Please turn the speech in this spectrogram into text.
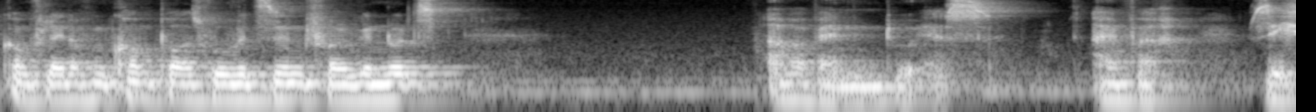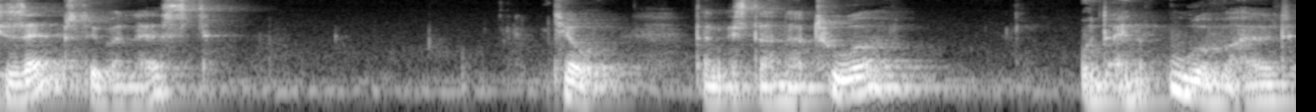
kommt vielleicht auf den Kompost, wo wird es sinnvoll genutzt. Aber wenn du es einfach sich selbst überlässt, tjo, dann ist da Natur und ein Urwald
